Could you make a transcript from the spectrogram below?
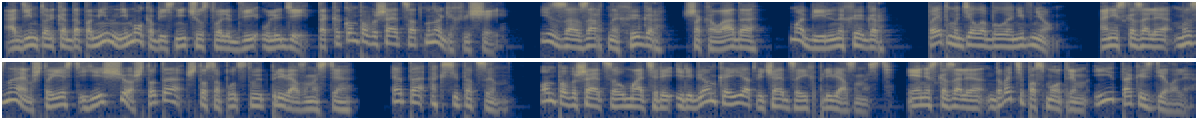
Один только допамин не мог объяснить чувство любви у людей, так как он повышается от многих вещей. Из-за азартных игр, шоколада, мобильных игр. Поэтому дело было не в нем. Они сказали, мы знаем, что есть еще что-то, что сопутствует привязанности. Это окситоцин. Он повышается у матери и ребенка и отвечает за их привязанность. И они сказали, давайте посмотрим, и так и сделали.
